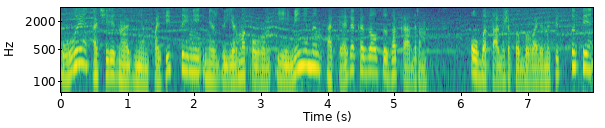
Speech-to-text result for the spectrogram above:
Увы, очередной обмен позициями между Ермаковым и Имениным опять оказался за кадром. Оба также побывали на пидстопе,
